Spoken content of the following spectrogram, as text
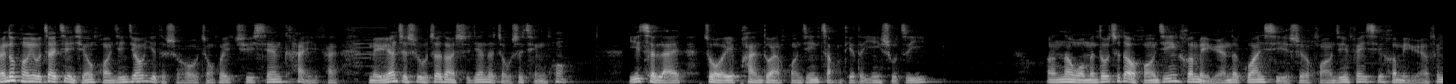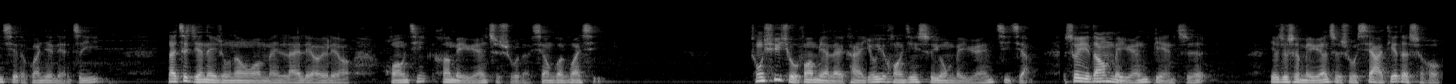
很多朋友在进行黄金交易的时候，总会去先看一看美元指数这段时间的走势情况，以此来作为判断黄金涨跌的因素之一。嗯，那我们都知道，黄金和美元的关系是黄金分析和美元分析的关键点之一。那这节内容呢，我们来聊一聊黄金和美元指数的相关关系。从需求方面来看，由于黄金是用美元计价，所以当美元贬值，也就是美元指数下跌的时候，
